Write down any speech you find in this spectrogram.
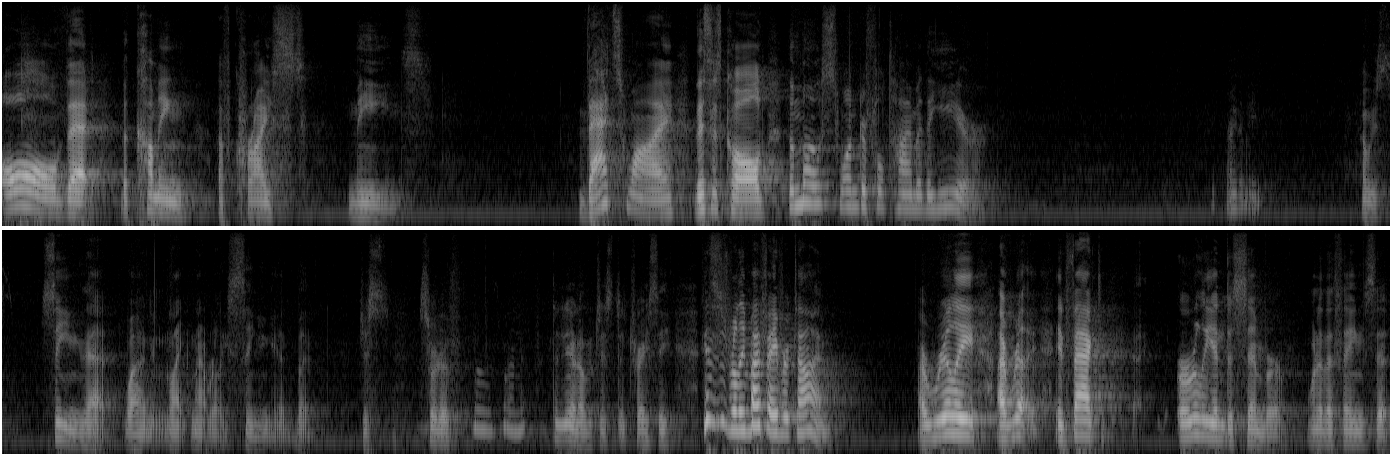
all that the coming of Christ means. That's why this is called the most wonderful time of the year. Right? I mean, I was singing that. Well, I didn't like not really singing it, but just sort of, you know, just to Tracy. This is really my favorite time. I really, I really, in fact, early in December, one of the things that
